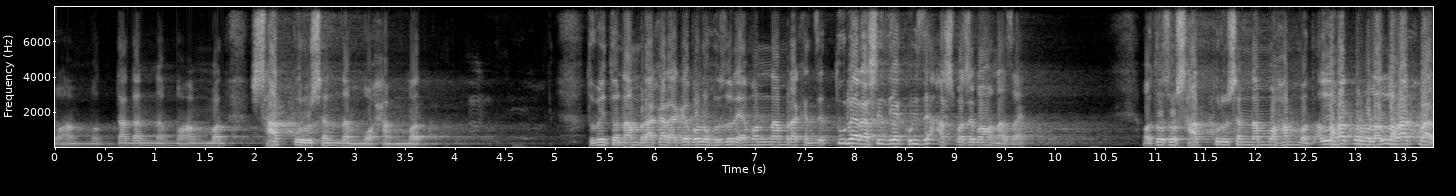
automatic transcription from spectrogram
মোহাম্মদ, দাদার নাম মোহাম্মদ, সাত পুরুষের নাম মোহাম্মদ। তুমি তো নাম রাখার আগে বলো, হুজুর, এমন নাম রাখেন যে তুলা রাশি দিয়ে খুঁজে আশপাশে পাওয়া না যায়। অথচ সাত পুরুষের নাম মোহাম্মদ। আল্লাহ আকবর বলো, আল্লাহ আকবর।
